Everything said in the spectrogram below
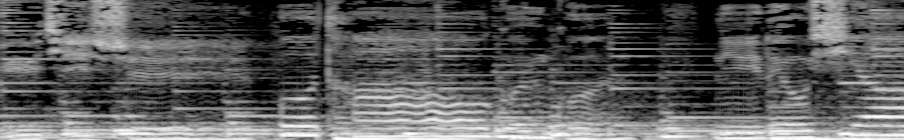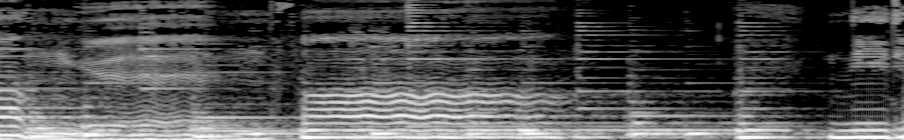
雨季时，波涛滚滚，你流向远方。你的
